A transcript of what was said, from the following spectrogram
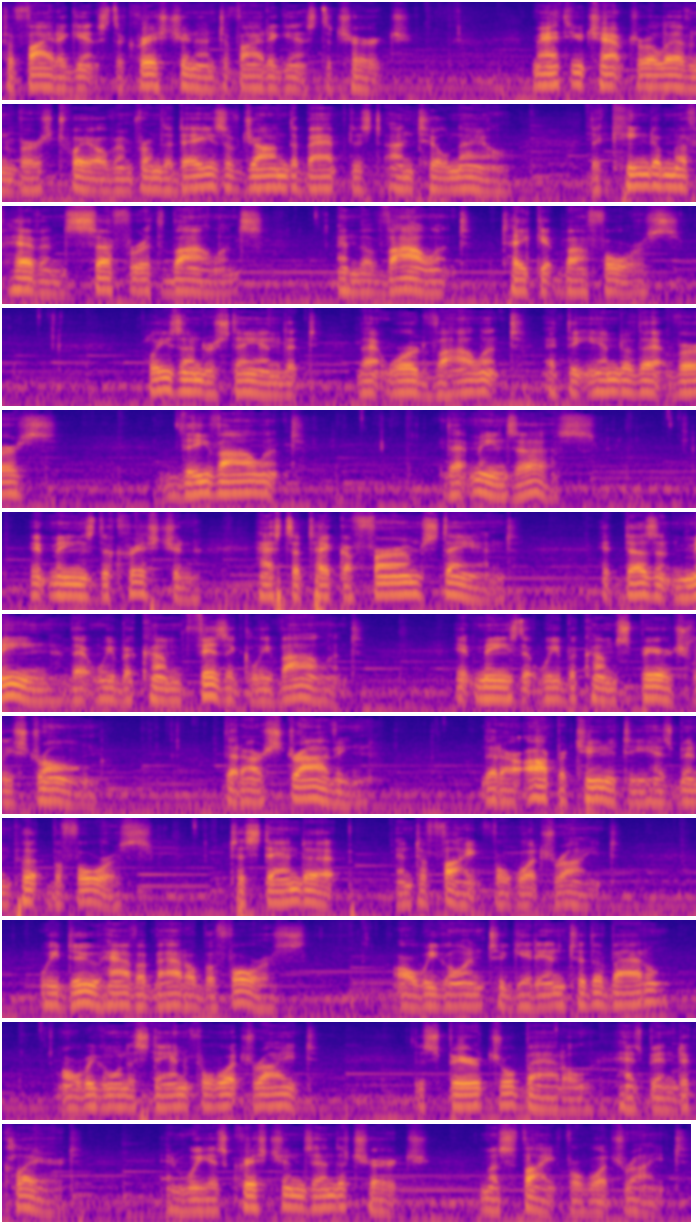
to fight against the Christian and to fight against the church. Matthew chapter 11, verse 12 And from the days of John the Baptist until now, the kingdom of heaven suffereth violence, and the violent take it by force. Please understand that that word violent at the end of that verse, the violent, that means us. It means the Christian has to take a firm stand. It doesn't mean that we become physically violent. It means that we become spiritually strong, that our striving, that our opportunity has been put before us to stand up and to fight for what's right. We do have a battle before us. Are we going to get into the battle? Are we going to stand for what's right? The spiritual battle has been declared, and we as Christians and the church must fight for what's right.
